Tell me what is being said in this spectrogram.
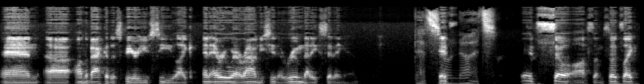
and uh, on the back of the sphere, you see like, and everywhere around, you see the room that he's sitting in. That's so It's- nuts. It's so awesome. So it's like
